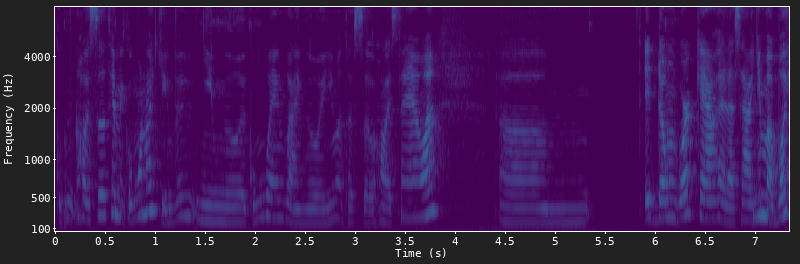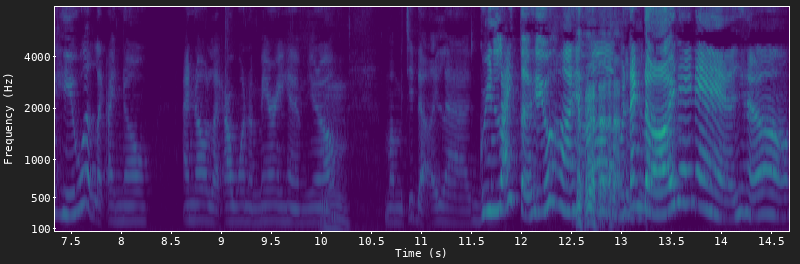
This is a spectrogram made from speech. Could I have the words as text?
cũng hồi xưa thì mình cũng có nói chuyện với nhiều người cũng quen vài người nhưng mà thật sự hồi sau á um, it don't work out hay là sao. Nhưng mà với hiếu á like I know. I know like I wanna marry him you know? Ừ. mà mình chỉ đợi là green light từ hiếu thôi Ờ, mình đang đợi đấy nè you know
